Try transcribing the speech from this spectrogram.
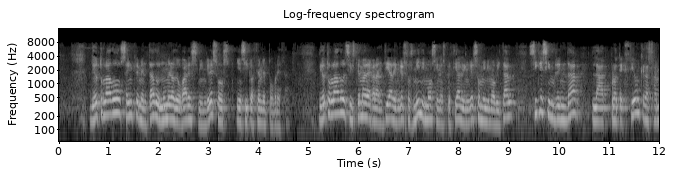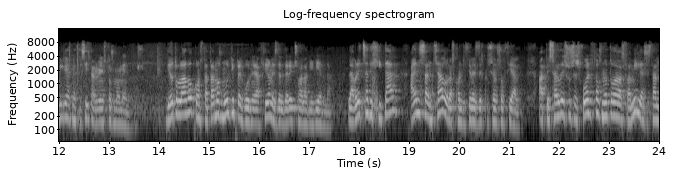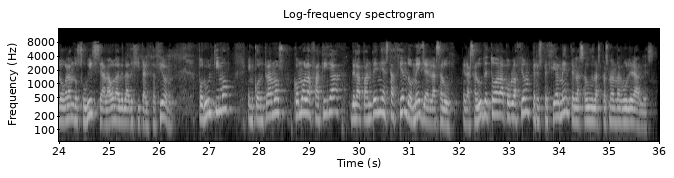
De otro lado, se ha incrementado el número de hogares sin ingresos y en situación de pobreza. De otro lado, el sistema de garantía de ingresos mínimos, y en especial el ingreso mínimo vital, sigue sin brindar la protección que las familias necesitan en estos momentos. De otro lado, constatamos múltiples vulneraciones del derecho a la vivienda. La brecha digital ha ensanchado las condiciones de exclusión social. A pesar de sus esfuerzos, no todas las familias están logrando subirse a la ola de la digitalización. Por último, encontramos cómo la fatiga de la pandemia está haciendo mella en la salud, en la salud de toda la población, pero especialmente en la salud de las personas más vulnerables.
